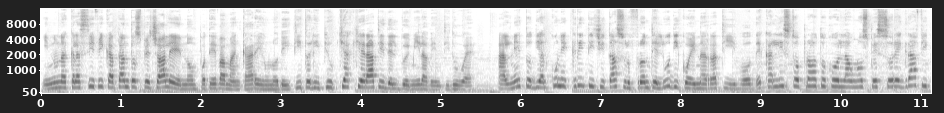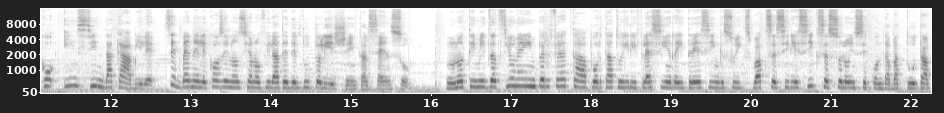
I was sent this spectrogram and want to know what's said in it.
In una classifica tanto speciale non poteva mancare uno dei titoli più chiacchierati del 2022. Al netto di alcune criticità sul fronte ludico e narrativo, The Callisto Protocol ha uno spessore grafico insindacabile, sebbene le cose non siano filate del tutto lisce in tal senso. Un'ottimizzazione imperfetta ha portato i riflessi in ray tracing su Xbox Series X solo in seconda battuta,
